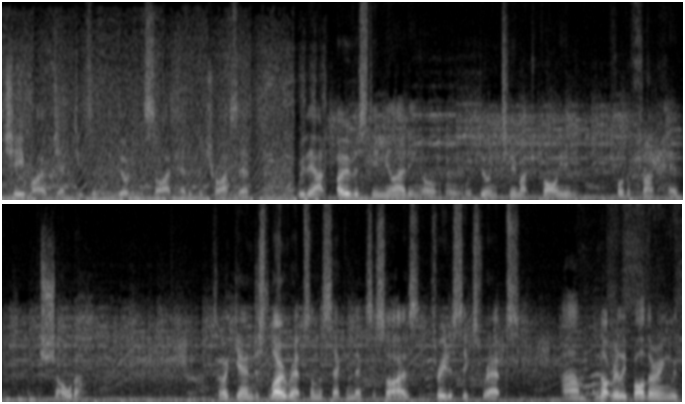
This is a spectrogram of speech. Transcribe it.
achieve my objectives of building the side head of the tricep without overstimulating or, or doing too much volume for the front head of the shoulder. So again, just low reps on the second exercise, three to six reps, um, I'm not really bothering with,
